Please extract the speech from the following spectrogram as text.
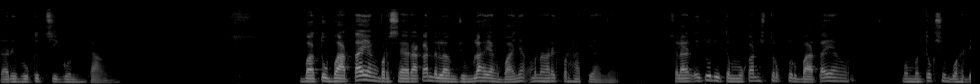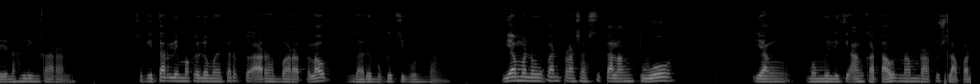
dari Bukit Ciguntang. Batu bata yang berserakan dalam jumlah yang banyak menarik perhatiannya. Selain itu ditemukan struktur bata yang membentuk sebuah denah lingkaran sekitar 5 km ke arah barat laut dari Bukit Ciguntang. Ia menemukan prasasti Talang Tuo yang memiliki angka tahun 684.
